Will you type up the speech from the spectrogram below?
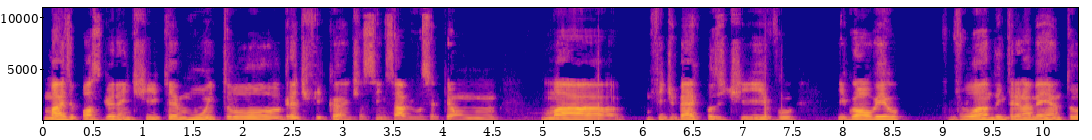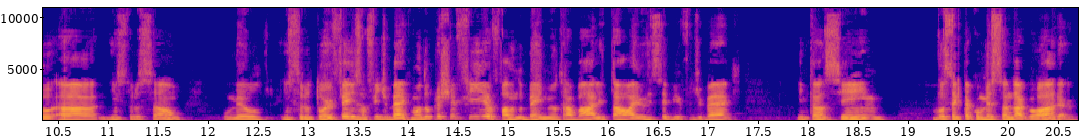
mas eu posso garantir que é muito gratificante, assim, sabe? Você ter um uma, um feedback positivo, igual eu voando em treinamento, a instrução, o meu instrutor fez um feedback, mandou para a chefia, falando bem do meu trabalho e tal, aí eu recebi o feedback. Então, assim, você que está começando agora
